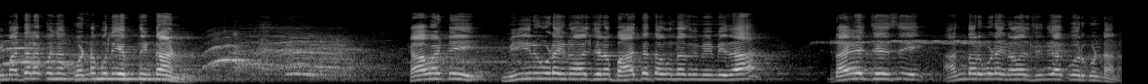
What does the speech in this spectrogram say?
ఈ మధ్యలో కొంచెం కొండములు చెప్తుంటాడు. కాబట్టి మీరు కూడా వినవలసిన బాధ్యత ఉన్నది మీ మీద. దయచేసి అందరూ కూడా వినవలసిందిగా కోరుకుంటాను.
